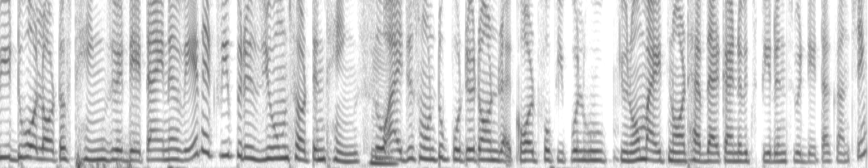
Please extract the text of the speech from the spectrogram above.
we do a lot of things with data in a way that we presume certain things. So Hmm. I just want to put it on record for people who, you know, might not have that kind of experience with data crunching.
